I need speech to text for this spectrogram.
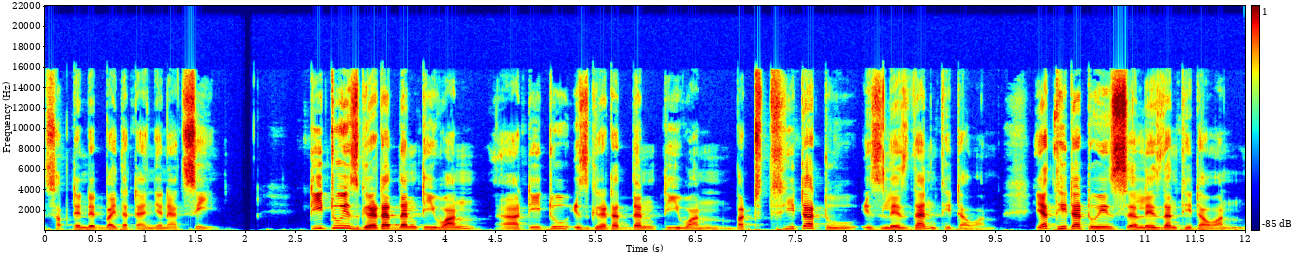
subtended by the tangent at C. T2 is greater than T1, uh, T2 is greater than T1, but theta 2 is less than theta 1. Here theta 2 is uh, less than theta 1.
